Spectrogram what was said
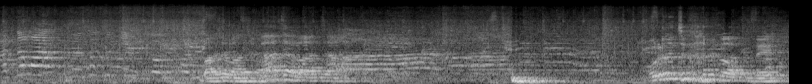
안정환 선수님 이거 맞아, 맞아. 맞아, 맞아. 모르는 척 하는 것 같은데.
